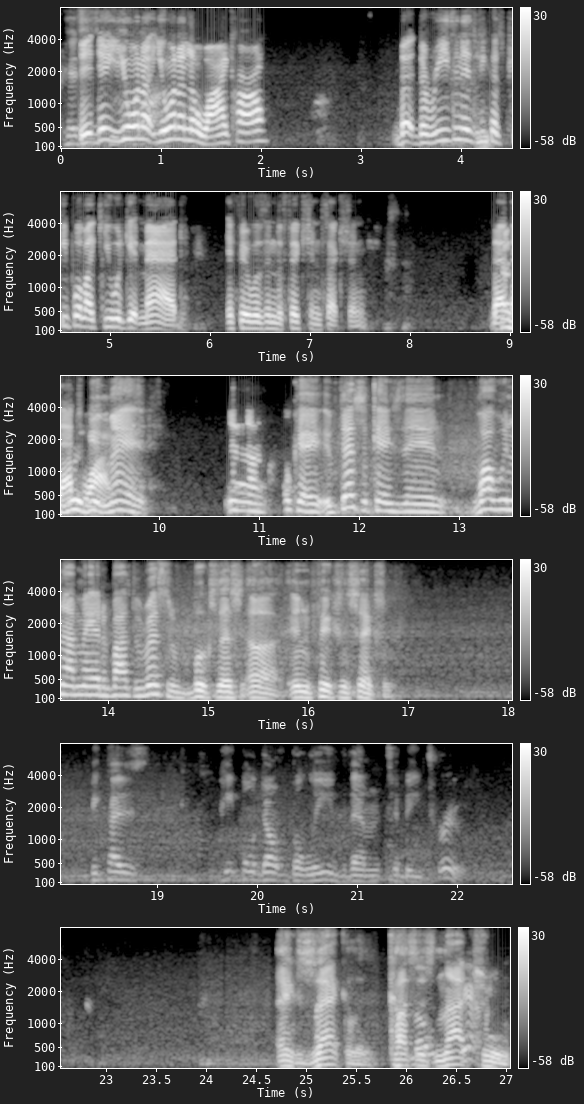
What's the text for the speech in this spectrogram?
pisses Do, do you wanna you wanna know why, Carl? The the reason is mm. because people like you would get mad if it was in the fiction section. That that's we'll why. mad. Yeah, okay. If that's the case, then why we not mad about the rest of the books that's uh, in the fiction section? because people don't believe them to be true. Exactly, because it's not yeah. true.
